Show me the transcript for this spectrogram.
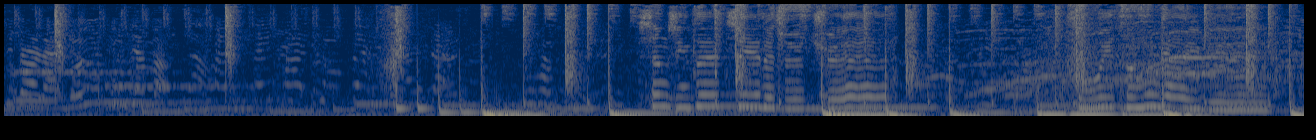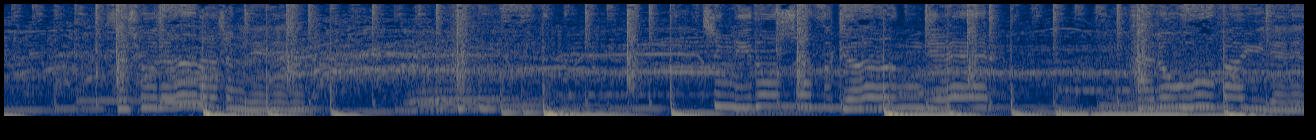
这边来留一个空间吧。相信自己的直觉，从未曾改变最初的那张脸。经历多少次更迭，还都无法预言。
